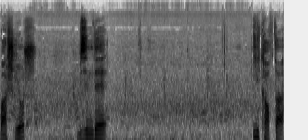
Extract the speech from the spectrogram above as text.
başlıyor. Bizim de ilk hafta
